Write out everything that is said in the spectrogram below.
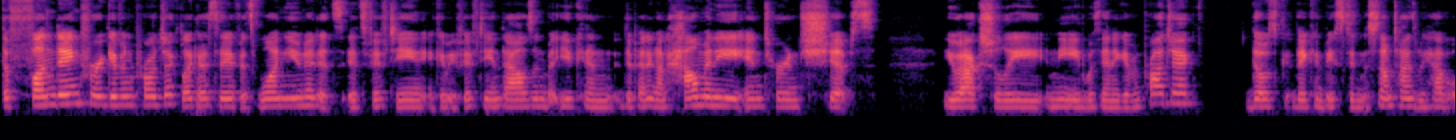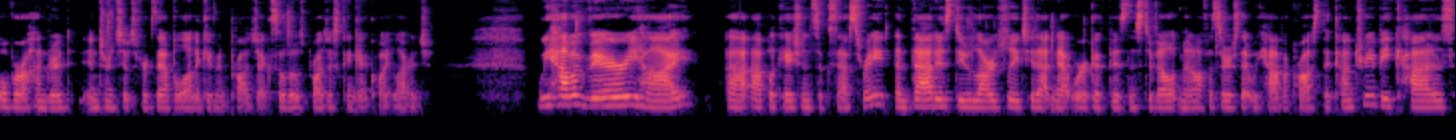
The funding for a given project, like I say, if it's one unit, it's it's 15, it can be 15,000, but you can, depending on how many internships you actually need within a given project, those they can be sometimes we have over 100 internships for example on a given project so those projects can get quite large we have a very high uh, application success rate, and that is due largely to that network of business development officers that we have across the country because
